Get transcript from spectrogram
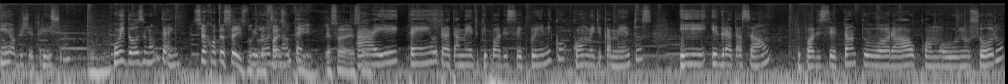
em obstetrícia. Uhum. O idoso não tem. Se acontecer isso, doutora, faz o quê? Essa, essa... Aí tem o tratamento que pode ser clínico, com medicamentos e hidratação que pode ser tanto oral como no soro.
